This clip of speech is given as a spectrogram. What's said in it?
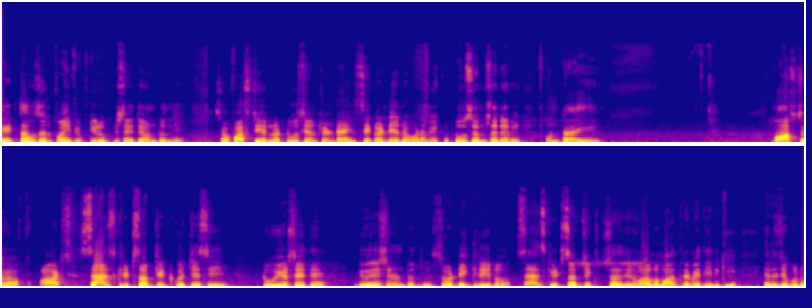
eight thousand five fifty rupees అయితే ఉంటుంది. సో ఫస్ట్ ఇయర్లో టూ సెమ్స్ ఉంటాయి. సెకండ్ ఇయర్లో కూడా మీకు టూ సెమ్స్ అనేవి ఉంటాయి. మాస్టర్ ఆఫ్ ఆర్ట్స్ సాంస్క్రిట్ సబ్జెక్ట్కి వచ్చేసి టూ ఇయర్స్ అయితే డ్యూరేషన్ ఉంటుంది. సో డిగ్రీలో సాంస్క్రిట్ సబ్జెక్ట్ చదివిన వాళ్ళు మాత్రమే దీనికి ఎలిజిబుల్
